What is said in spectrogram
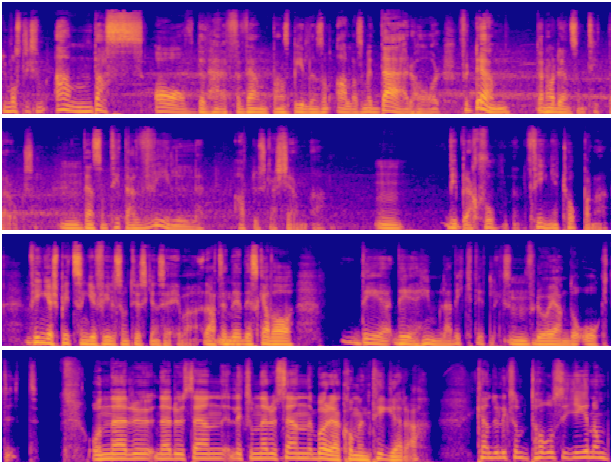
du måste liksom andas av den här förväntansbilden som alla som är där har. För den, den har den som tittar också. Mm. Den som tittar vill att du ska känna Mm. Vibrationen, fingertopparna. Fingerspitzengefühl som tysken säger. Va? Att Mm. det, det ska vara, det, det är himla viktigt liksom, Mm. för du har ju ändå åkt dit. Och när du, när, du sen, liksom, när du sen börjar kommentera, kan du liksom ta oss igenom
